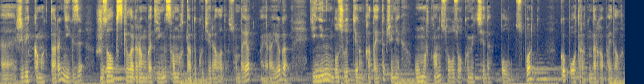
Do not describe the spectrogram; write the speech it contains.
ә, жібек камақтары негізі 160 килограммға дейінгі салмақтарды көтере алады. Сондай ақ аэро дененің бұлшық қатайтып және омыртқаны соғызуға көмектеседі. Бұл спорт көп отыратындарға пайдалы.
